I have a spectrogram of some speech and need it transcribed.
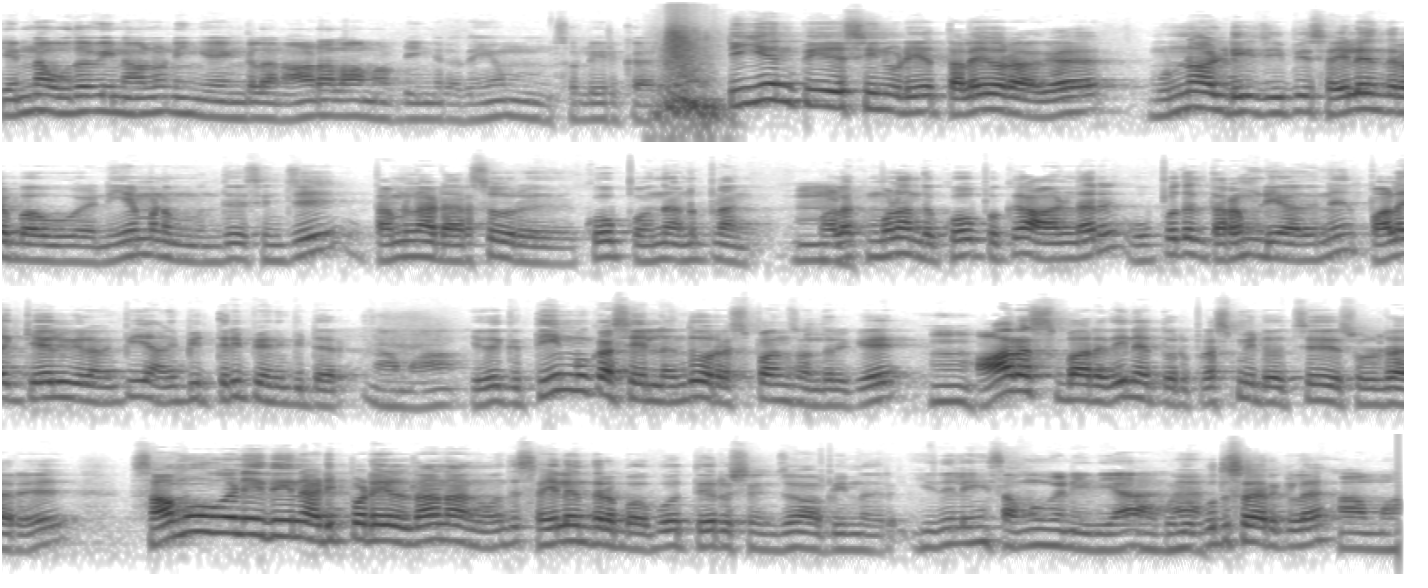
என்ன உதவினாலும் நீங்கள் எங்களை நாடலாம் அப்படிங்கிறதையும் சொல்லியிருக்காரு. டிஎன்பிஎஸ்சியினுடைய தலைவராக முன்னாள் டிஜிபி சைலேந்திர பாபுவை நியமனம் வந்து செஞ்சு தமிழ்நாடு அரசு ஒரு கோப்பு வந்து அனுப்புனாங்க. வழக்கம் போல அந்த கோப்புக்கு ஆளுநர் ஒப்புதல் தர முடியாதுன்னு பல கேள்விகள் அனுப்பி அனுப்பி திருப்பி அனுப்பிட்டார். ஆமாம் இதுக்கு திமுக சைடுல இருந்து ஒரு ரெஸ்பான்ஸ் வந்திருக்கு. ம். ஆர் எஸ் பாரதி நேற்று ஒரு பிரஸ் மீட் வச்சு சொல்றாரு சமூக நீதியின் அடிப்படையில் தான் நாங்க வந்து சைலேந்திர பாபுவை தேர்வு செஞ்சோம் அப்படின்னாரு. இதுலேயும் சமூக நீதியா? கொஞ்சம் புதுசா இருக்குல்ல? ஆமா.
